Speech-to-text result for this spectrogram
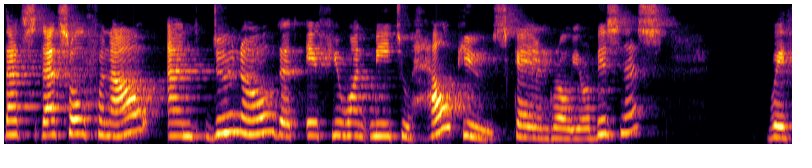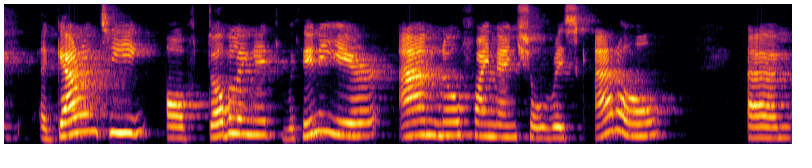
that's, that's all for now. And do know that if you want me to help you scale and grow your business with a guarantee of doubling it within a year and no financial risk at all, um,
